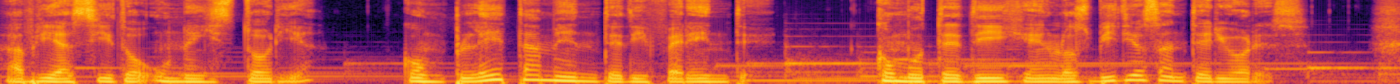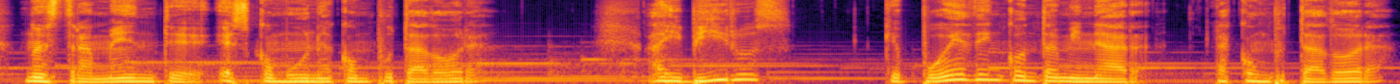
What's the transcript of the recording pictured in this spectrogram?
habría sido una historia completamente diferente. Como te dije en los vídeos anteriores, nuestra mente es como una computadora. Hay virus que pueden contaminar la computadora.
